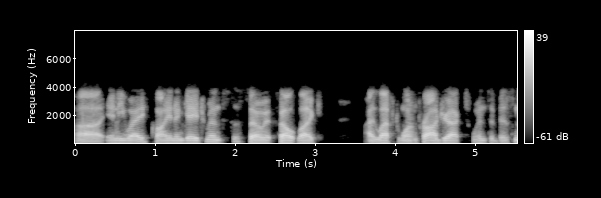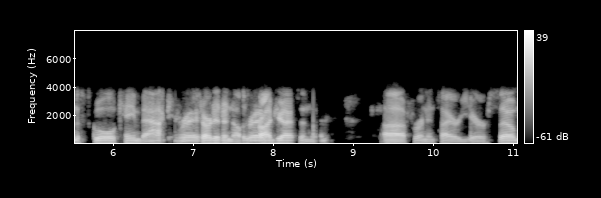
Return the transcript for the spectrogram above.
uh, anyway, client engagements. So it felt like I left one project, went to business school, came back, Right. started another Right. project, and went uh, for an entire year. So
